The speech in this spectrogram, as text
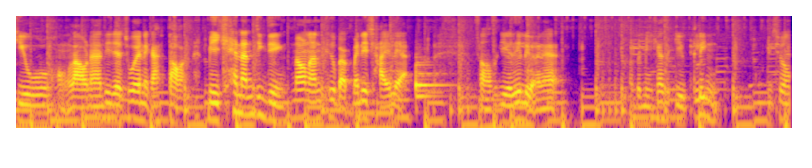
คิวของเรานะที่จะช่วยในการตอดมีแค่นั้นจริง ๆ นอกนั้นคือแบบไม่ได้ใช้เลยสองสกิลที่เหลือนะฮะจะมีแค่สกิลกลิ้งในช่วง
